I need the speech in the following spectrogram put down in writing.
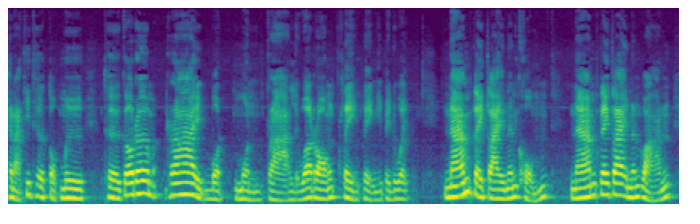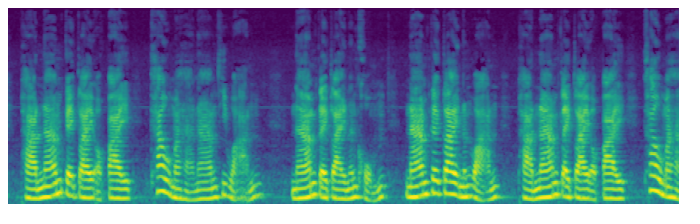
ขณะที่เธอตบมือ เธอก็เริ่มร่ายบทมนตรา หรือว่าร้องเพลงเพลงนี้ไปด้วย น้ำไกลๆนั้นขม น้ำใกล้ๆนั้นหวาน ผ่านน้ำไกลๆออกไป เข้ามาหาน้ำที่หวาน น้ำไกลๆนั้นขม น้ำใกล้ๆนั้นหวาน ผ่านน้ำไกลๆออกไป เข้ามาหา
